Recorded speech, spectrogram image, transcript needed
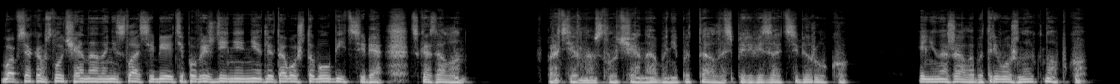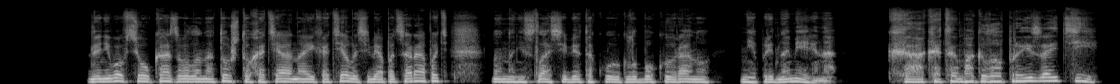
«Во всяком случае, она нанесла себе эти повреждения не для того, чтобы убить себя», — сказал он. В противном случае она бы не пыталась перевязать себе руку и не нажала бы тревожную кнопку. Для него все указывало на то, что хотя она и хотела себя поцарапать, но нанесла себе такую глубокую рану непреднамеренно. «Как это могло произойти?»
